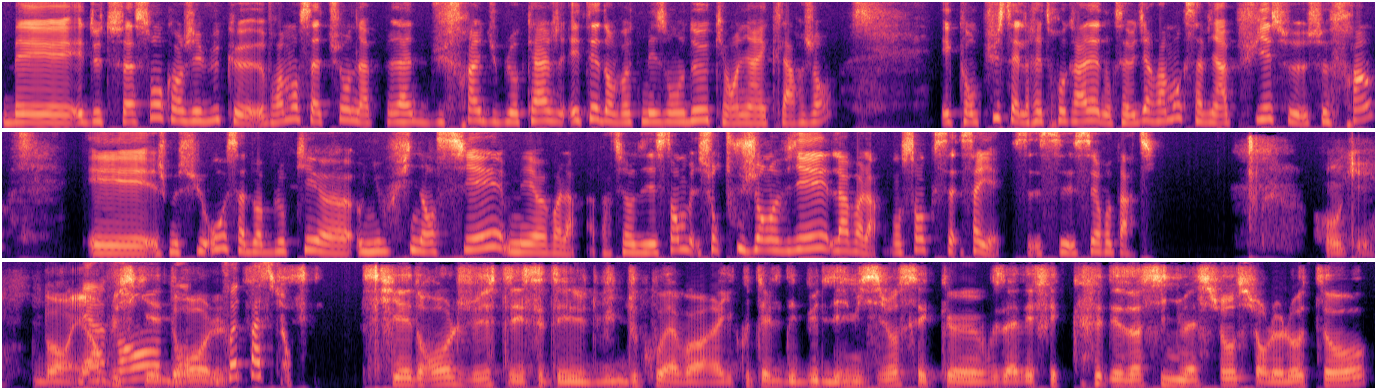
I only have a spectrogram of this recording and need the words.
Mais, et de toute façon, quand j'ai vu que vraiment Saturne, la planète du frein et du blocage, était dans votre maison 2, qui est en lien avec l'argent, et qu'en plus elle rétrogradait, donc ça veut dire vraiment que ça vient appuyer ce, ce frein. Et je me suis dit, oh, ça doit bloquer euh, au niveau financier. Mais euh, voilà, à partir de décembre, surtout janvier, là, voilà, on sent que ça y est, c'est reparti. Ok. Bon, et en plus, ce qui est drôle. Ce qui est drôle, juste, et c'était du coup avoir écouté le début de l'émission, c'est que vous avez fait que des insinuations sur le loto,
